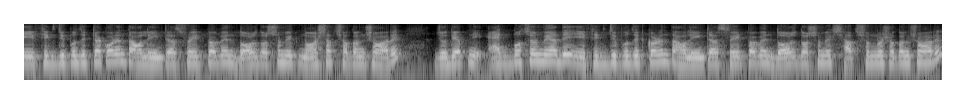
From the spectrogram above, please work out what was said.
এই ফিক্সড ডিপোজিটটা করেন, তাহলে ইন্টারেস্ট রেট পাবেন দশ দশমিক নয় সাত শতাংশ হারে। যদি আপনি এক বছর মেয়াদে এই ফিক্সড ডিপোজিট করেন, তাহলে ইন্টারেস্ট রেট পাবেন দশ দশমিক সাত শূন্য শতাংশ হারে।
